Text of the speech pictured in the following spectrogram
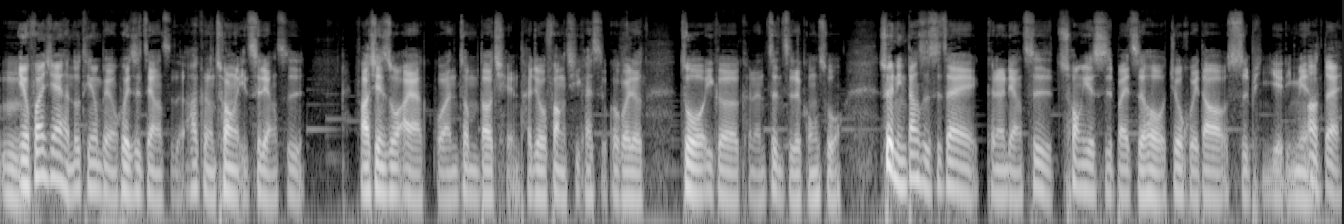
嗯，因为我发现现在很多听众朋友会是这样子的，他可能创了一次两次。发现说，哎呀，果然赚不到钱，他就放弃，开始乖乖的做一个可能正职的工作。所以您当时是在可能两次创业失败之后，就回到食品业里面。哦，对，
